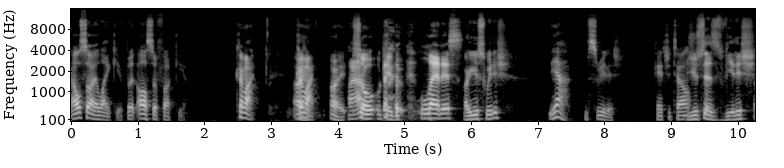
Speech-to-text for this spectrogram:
Also, I like you, but also fuck you. Come on. All Come right, on. All right. Huh? So okay, but Lettuce. are you Swedish? Yeah, I'm Swedish. Can't you tell? You said Swedish.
